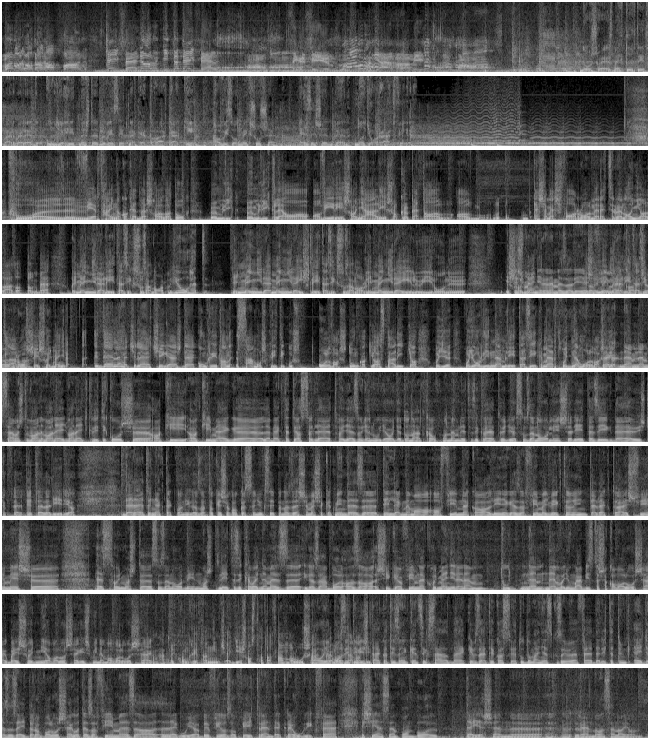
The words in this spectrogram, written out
Marmota nap van! Kelj fel, ne aludj, mint a tejfel! Film-film, maradjál valamit! Nos, ha ez megtörtént már veled, úgy a hétmesterlövészét neked találták ki. Ha viszont még sosem, ez esetben nagyon rád fér. Fú, vért hánynak a kedves hallgatók, ömlik, ömlik le a, a vér és a nyál és a köpet a, a SMS falról, mert egyszerűen annyian lázadtak be, hogy mennyire létezik Susan Orlin. Jó, hát hogy mennyire, mennyire is létezik Susan Orlin, mennyire élő írónő, és, és hogy, mennyire nem ez a lényeg és a hogy mennyire létezik Láros, és hogy mennyire... De lehetséges, de konkrétan számos kritikus olvastunk, aki azt állítja, hogy, hogy Orlin nem létezik, mert hogy nem olvasja. De nem, nem számos. Van, van, egy, van egy kritikus, aki, aki meglebegteti azt, hogy lehet, hogy ez ugyanúgy, ahogy a Donald Kaufman nem létezik, lehet, hogy Susan Orlin se létezik, de ő is csak feltétellel írja. De lehet, hogy nektek van igazatok, és akkor köszönjük szépen az SMS-eket. Mindez tényleg nem a, a filmnek a lényeg, ez a film egy végtelenül intellektuális film, és ez, hogy most Susan Orlin most létezik-e vagy nem, ez igazából az a sikja a filmnek, hogy mennyire nem, tud, nem, nem vagyunk már biztosak a valóságban, és hogy mi a valóság, és mi nem a valóság. Nem, hát, hogy konkrétan nincs egy és oszthatatlan valóság. Ahogy a pozitivisták a 19. században elképzelték azt, hogy a tudomány eszközével felderítettünk egy, az az egy darab valóságot. Ez a film, ez a legújabb filozófiai trendekre ugrik fel, és ilyen szempontból teljesen uh, rendben, szóval nagyon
